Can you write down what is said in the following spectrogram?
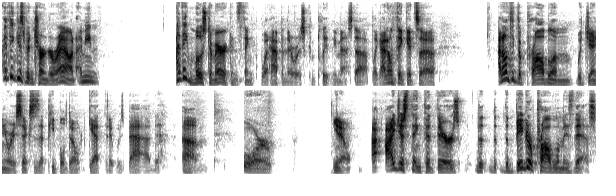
I think has been turned around. I mean, I think most Americans think what happened there was completely messed up. Like, I don't think it's a I don't think the problem with January 6th is that people don't get that it was bad. Um, or, you know, I, just think that there's the, the, the bigger problem is this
